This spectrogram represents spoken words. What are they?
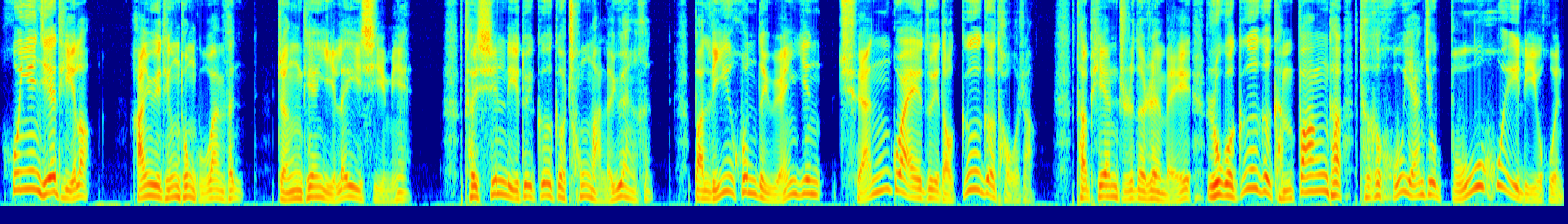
婚姻解体了，韩玉婷痛苦万分，整天以泪洗面。他心里对哥哥充满了怨恨，把离婚的原因全怪罪到哥哥头上。他偏执地认为，如果哥哥肯帮他，他和胡言就不会离婚。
